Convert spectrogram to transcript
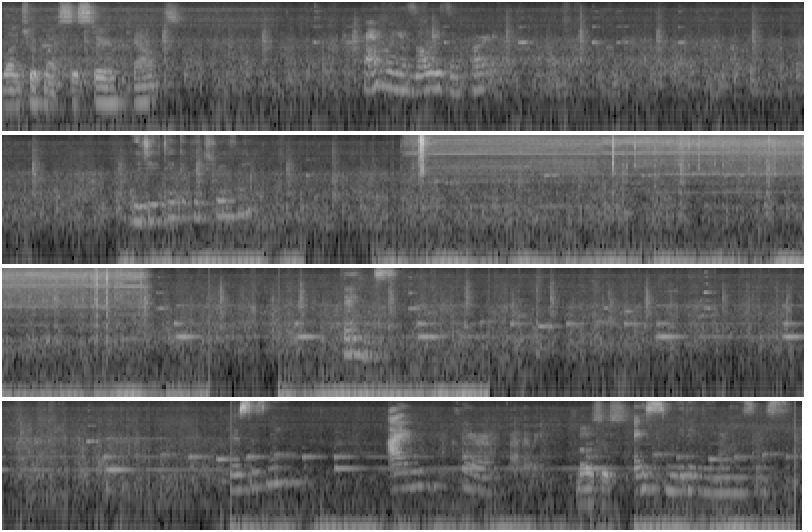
Lunch with my sister counts. Family is always important. Would you take a picture of me? This is me. I'm Clara, by the way. Moses, Nice meeting you, Moses.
